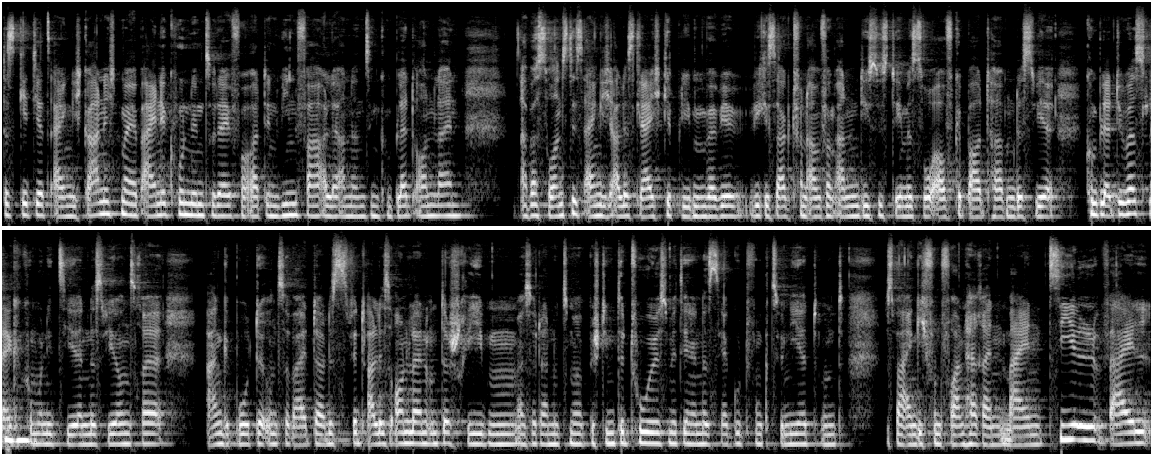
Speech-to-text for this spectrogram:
Das geht jetzt eigentlich gar nicht mehr. Ich habe eine Kundin, zu der ich vor Ort in Wien fahre, alle anderen sind komplett online. Aber sonst ist eigentlich alles gleich geblieben, weil wir, wie gesagt, von Anfang an die Systeme so aufgebaut haben, dass wir komplett über Slack mhm. kommunizieren, dass wir unsere Angebote und so weiter, das wird alles online unterschrieben. Also da nutzen wir bestimmte Tools, mit denen das sehr gut funktioniert. Und das war eigentlich von vornherein mein Ziel, weil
